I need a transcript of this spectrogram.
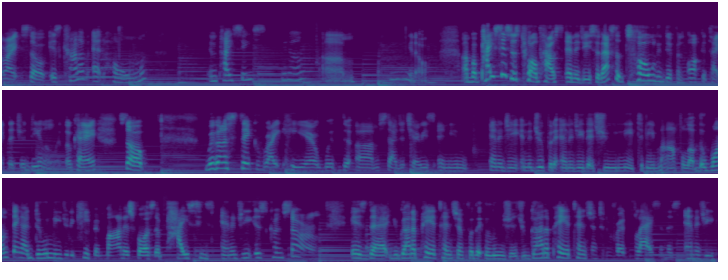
All right, so it's kind of at home in Pisces, you know. Um, you know, Um, but Pisces is 12th house energy, so that's a totally different archetype that you're dealing with. Okay, so we're going to stick right here with the um, Sagittarius energy and the Jupiter energy that you need to be mindful of. The one thing I do need you to keep in mind as far as the Pisces energy is concerned is that you got to pay attention for the illusions. You got to pay attention to the red flags in this energy.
